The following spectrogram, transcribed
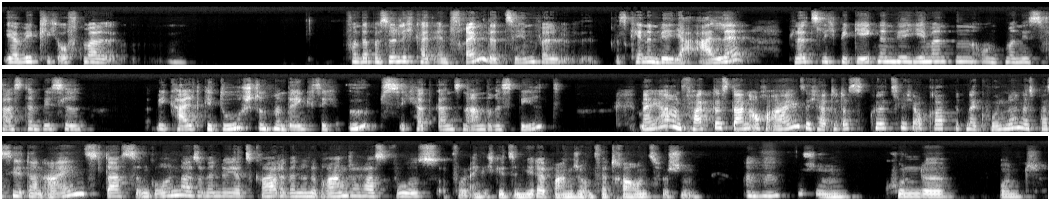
ja wirklich oft mal von der Persönlichkeit entfremdet sind, weil das kennen wir ja alle plötzlich begegnen wir jemanden und man ist fast ein bisschen wie kalt geduscht und man denkt sich, ups, ich hatte ganz ein anderes Bild. Naja, und Fakt ist dann auch eins, ich hatte das kürzlich auch gerade mit einer Kundin, es passiert dann eins, dass im Grunde, also wenn du jetzt gerade, wenn du eine Branche hast, wo es, obwohl eigentlich geht es in jeder Branche um Vertrauen zwischen, mhm. zwischen Kunde und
